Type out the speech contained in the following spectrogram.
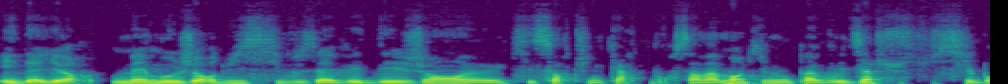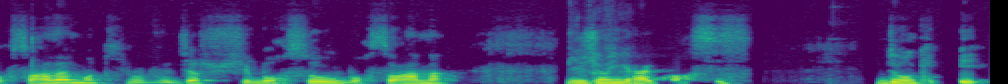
et d'ailleurs, même aujourd'hui, si vous avez des gens euh, qui sortent une carte Boursorama, qui vont pas vous dire je suis chez Boursorama, qui vont vous dire je suis chez Bourso ou Boursorama. Les gens, ils raccourcissent. Donc, et,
